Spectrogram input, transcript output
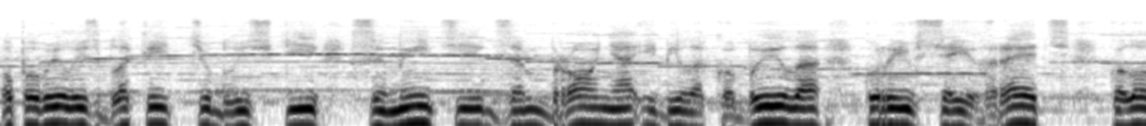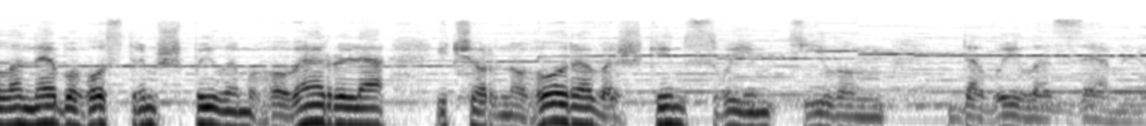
оповились блакиттю близькі синиці, дземброня і біла кобила, курився і грець, колола небо гострим шпилем говерля, і Чорногора важким своїм тілом давила землю.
